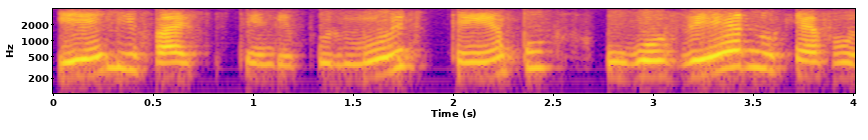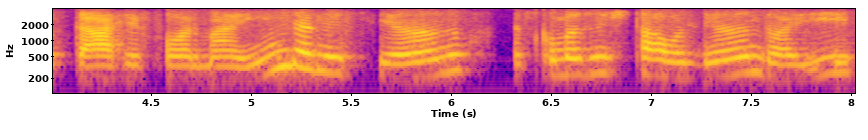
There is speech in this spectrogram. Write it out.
ele vai se estender por muito tempo. O governo quer votar a reforma ainda nesse ano, mas como a gente está olhando aí,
